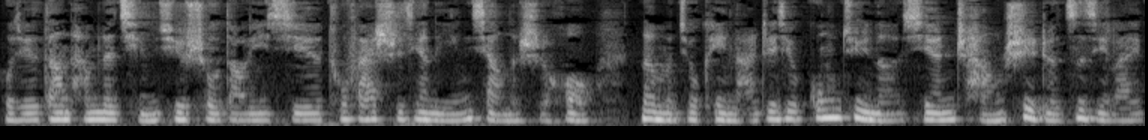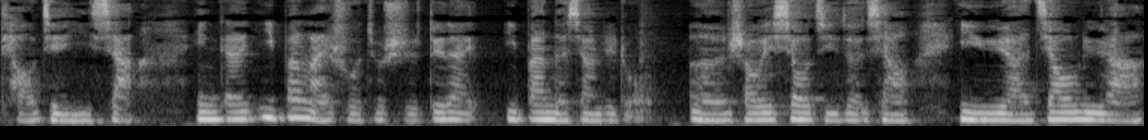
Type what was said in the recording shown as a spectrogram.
我觉得，当他们的情绪受到一些突发事件的影响的时候，那么就可以拿这些工具呢，先尝试着自己来调节一下。应该一般来说，就是对待一般的像这种，嗯，稍微消极的，像抑郁啊、焦虑啊，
